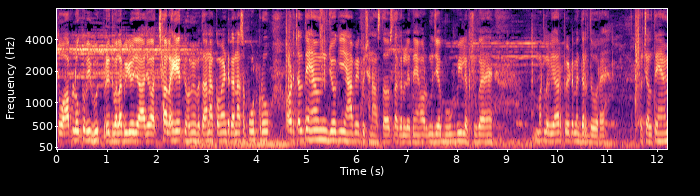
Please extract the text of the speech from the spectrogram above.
तो आप लोग को भी भूत प्रेत वाला वीडियो जो अच्छा लगे तो हमें बताना कमेंट करना सपोर्ट करो। और चलते हैं हम जो कि यहाँ पे कुछ नाश्ता वास्ता कर लेते हैं और मुझे भूख भी लग चुका है। मतलब यार पेट में दर्द हो रहा है। तो चलते हैं हम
